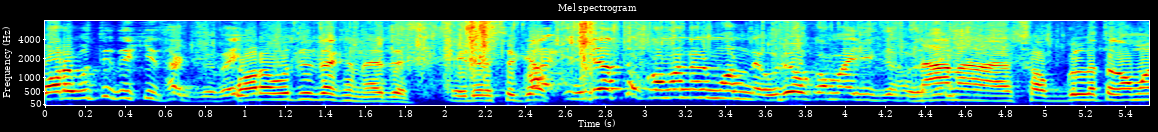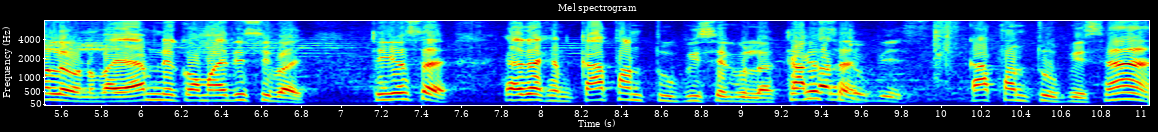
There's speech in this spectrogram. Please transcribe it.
পরবর্তীতে কি থাকবে ভাই। পরবর্তী দেখেন এই যে এটা হচ্ছে কি ওটা তো কমানোর মন নেই ওটাও কমাই দিতে হবে। না না না, সবগুলো তো কমালেও না ভাই এমনি কমাই দিছি ভাই। ঠিক আছে? এই দেখেন কাতান টু পিস এগুলা ঠিক কাতান আছে? কাতান টু পিস হ্যাঁ?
